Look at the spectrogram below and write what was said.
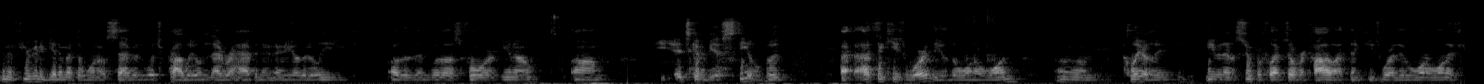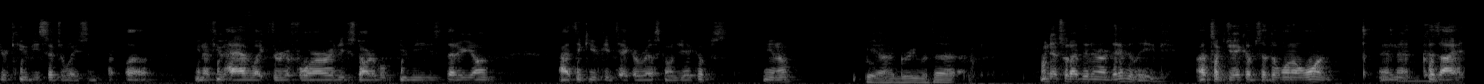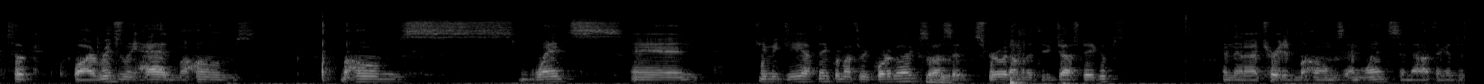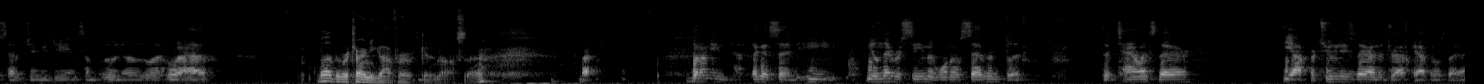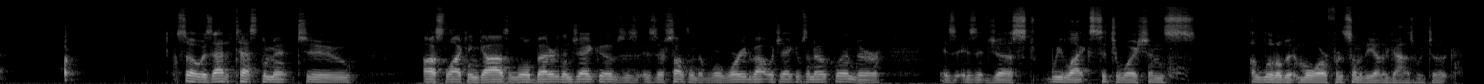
And if you're going to get him at the 107, which probably will never happen in any other league other than with us four, you know, um, it's going to be a steal. But I, I think he's worthy of the 101. Um, clearly, even in a super flex over Kyle, I think he's worthy of the 101 if your QB situation, uh, you know, if you have like three or four already startable QBs that are young, I think you can take a risk on Jacobs. You know, Yeah, I agree with that. I mean, that's what I did in our Devy League. I took Jacobs at the 101, and because I took, well, I originally had Mahomes, Mahomes, Wentz, and Jimmy G. I think were my three quarterbacks. So Mhm. I said, screw it, I'm going to take Josh Jacobs. And then I traded Mahomes and Wentz, and now I think I just have Jimmy G and some who knows who I have. But the return you got for it was good enough. So But I mean, like I said, he you'll never see him at 107, but the talent's there, the opportunities there, and the draft capital's there. So is that a testament to us liking guys a little better than Jacobs? Is, is there something that we're worried about with Jacobs in Oakland, or is is it just we like situations a little bit more for some of the other guys we took?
